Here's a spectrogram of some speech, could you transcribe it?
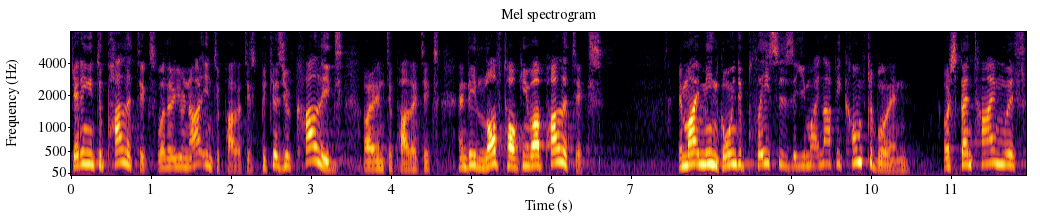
getting into politics, whether you're not into politics, because your colleagues are into politics and they love talking about politics. It might mean going to places that you might not be comfortable in, or spend time with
